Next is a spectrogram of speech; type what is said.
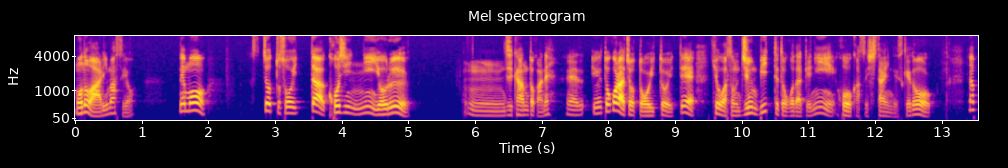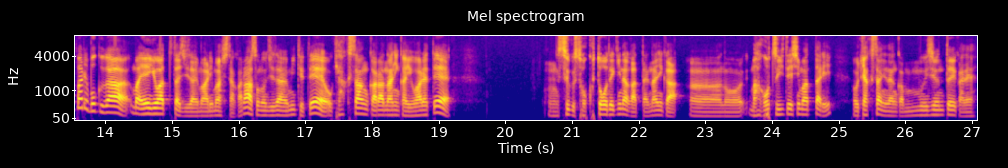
ものはありますよ。でもちょっとそういった個人によるうん時間とかね、えー、いうところはちょっと置いといて今日はその準備ってとこだけにフォーカスしたいんですけどやっぱり僕が、まあ、営業やってた時代もありましたからその時代を見ててお客さんから何か言われて、うん、すぐ即答できなかったり何かあの孫ついてしまったりお客さんになんか矛盾というかね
